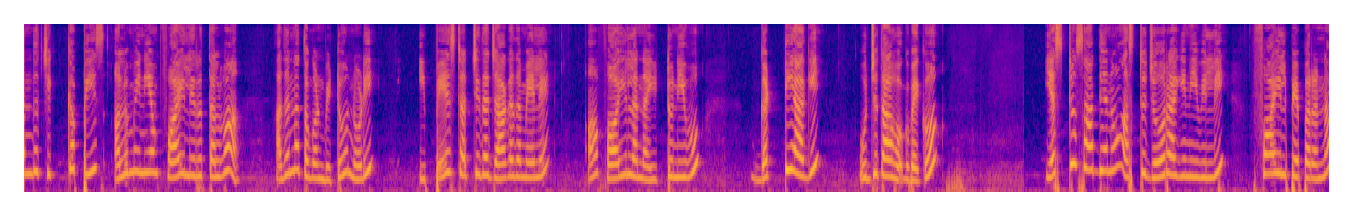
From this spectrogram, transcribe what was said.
ಒಂದು ಚಿಕ್ಕ ಪೀಸ್ ಅಲ್ಯೂಮಿನಿಯಂ ಫಾಯಿಲ್ ಇರುತ್ತಲ್ವಾ? ಅದನ್ನು ತಗೊಂಡ್ಬಿಟ್ಟು ನೋಡಿ, ಈ ಪೇಸ್ಟ್ ಹಚ್ಚಿದ ಜಾಗದ ಮೇಲೆ ಆ ಫಾಯಿಲನ್ನು ಇಟ್ಟು ನೀವು ಗಟ್ಟಿಯಾಗಿ ಉಜ್ಜುತ್ತಾ ಹೋಗಬೇಕು. ಎಷ್ಟು ಸಾಧ್ಯನೋ ಅಷ್ಟು ಜೋರಾಗಿ ನೀವಿಲ್ಲಿ ಫಾಯಿಲ್ ಪೇಪರನ್ನು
